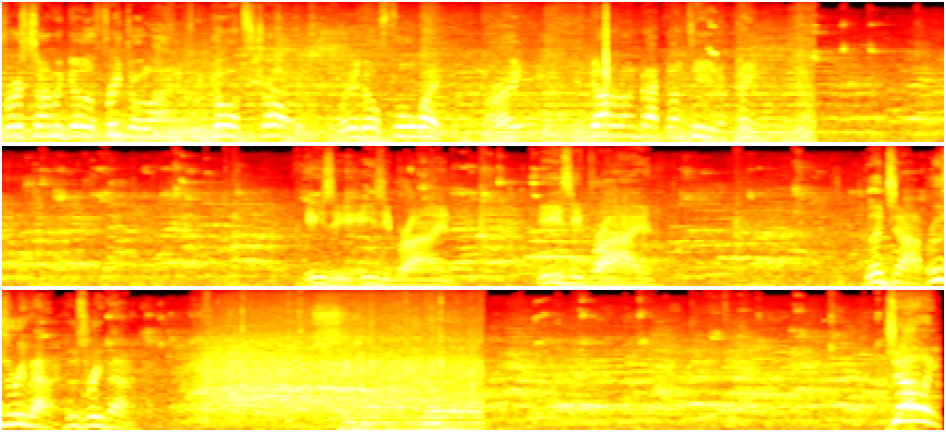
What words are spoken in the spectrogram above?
First time we go to the free throw line, if we go up strong, we're gonna go full weight. All right, you've got to run back on D in a paint. Easy, easy, Brian. Easy, Brian. Good job. Who's rebounding? Who's rebounding? Joey.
